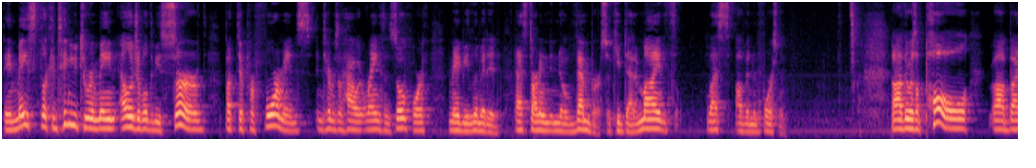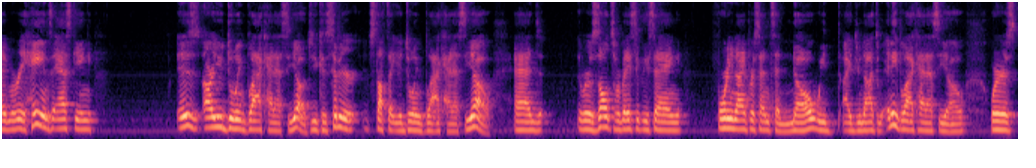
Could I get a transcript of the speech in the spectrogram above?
they may still continue to remain eligible to be served but their performance in terms of how it ranks and so forth may be limited. That's starting in November, so keep that in mind. It's less of an enforcement. Uh, there was a poll uh, by Marie Haynes asking, "Is are you doing black hat SEO? Do you consider stuff that you're doing black hat SEO?" And the results were basically saying 49% said no, we I do not do any black hat SEO whereas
